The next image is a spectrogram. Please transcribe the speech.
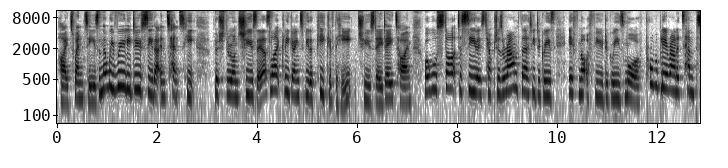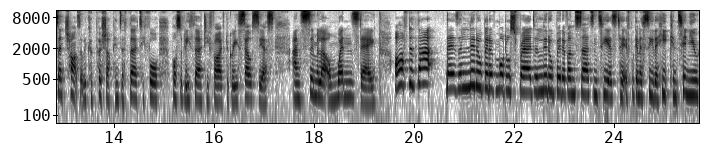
high 20s. And then we really do see that intense heat push through on Tuesday. That's likely going to be the peak of the heat, Tuesday daytime, where we'll start to see those temperatures around 30 degrees, if not a few degrees more. Probably around a 10% chance that we could push up into 34, possibly 35 degrees Celsius. And similar on Wednesday. After that, there's a little bit of model spread, a little bit of uncertainty as to if we're going to see the heat continue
